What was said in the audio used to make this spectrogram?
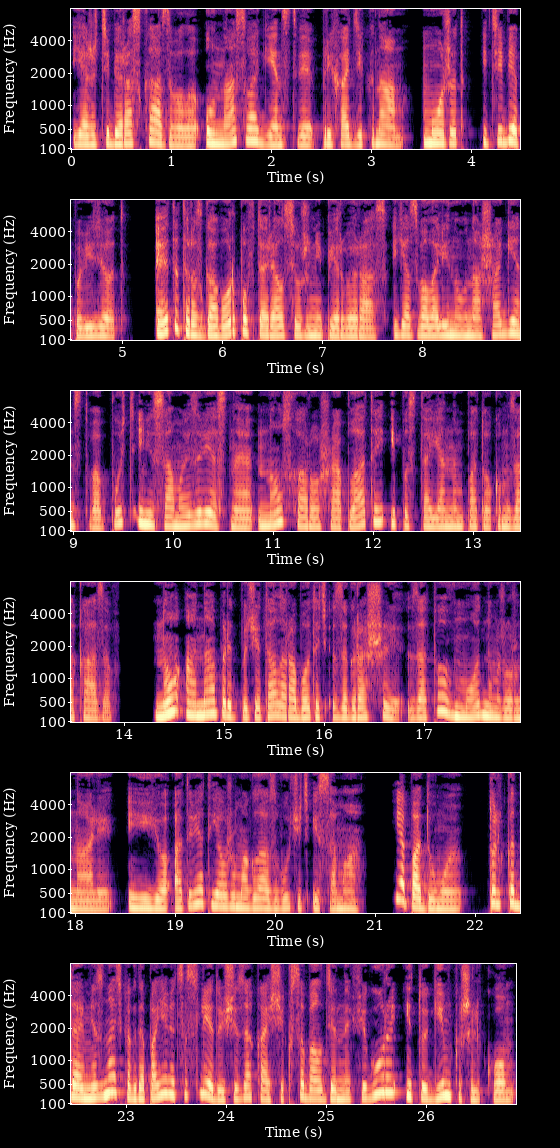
«Я же тебе рассказывала, у нас в агентстве, приходи к нам, может, и тебе повезет». Этот разговор повторялся уже не первый раз. Я звала Лину в наше агентство, пусть и не самое известное, но с хорошей оплатой и постоянным потоком заказов. Но она предпочитала работать за гроши, зато в модном журнале, и ее ответ я уже могла озвучить и сама. «Я подумаю, только дай мне знать, когда появится следующий заказчик с обалденной фигурой и тугим кошельком.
